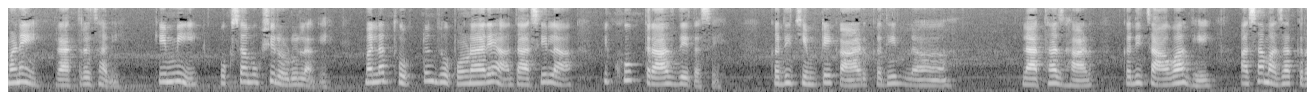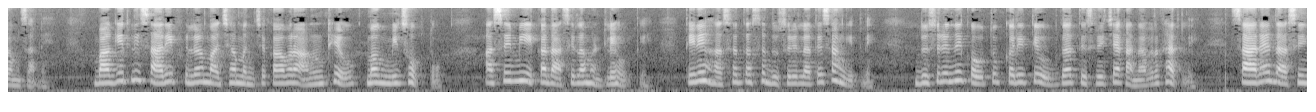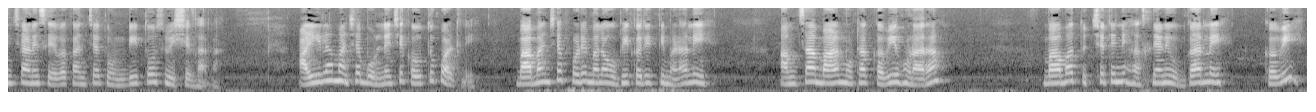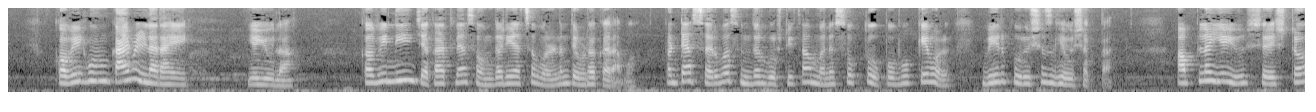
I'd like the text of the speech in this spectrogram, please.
म्हणे रात्र झाली की मी उक्साबुक्शी रडू लागे. मला थोपटून झोपवणाऱ्या दासीला मी खूप त्रास देत असे. कधी चिमटे काढ कधी लाथा झाड कधी चावा घे असा माझा क्रम झाला. बागेतली सारी फुलं माझ्या मंचकावर आणून ठेव मग मी झोपतो असे मी एका दासीला म्हटले होते. तिने हसत हसत दुसरीला ते सांगितले. दुसरीने कौतुक करीत ते उद्गार तिसरीच्या कानावर घातले. साऱ्या दासींच्या आणि सेवकांच्या तोंडी तोच विषय झाला. आईला माझ्या बोलण्याचे कौतुक वाटले. बाबांच्या पुढे मला उभी करीत ती म्हणाली आमचा बाळ मोठा कवी होणारा बाबा तुच्छतेने हसले आणि उद्गारले कवी? कवी होऊन काय मिळणार आहे? ययूला कवींनी जगातल्या सौंदर्याचं वर्णन तेवढं करावं पण त्या सर्व सुंदर गोष्टीचा मनसोक्त उपभोग केवळ वीर पुरुषच घेऊ शकतात. आपला येयू श्रेष्ठ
